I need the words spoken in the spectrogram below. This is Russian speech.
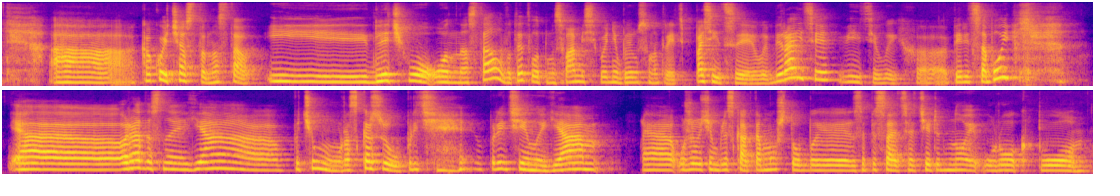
А какой час-то настал? И для чего он настал? Вот это вот мы с вами сегодня будем смотреть. Позиции выбирайте, видите вы их э, перед собой. А, радостная я, почему? Расскажу причину. Я э, уже очень близка к тому, чтобы записать очередной урок по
